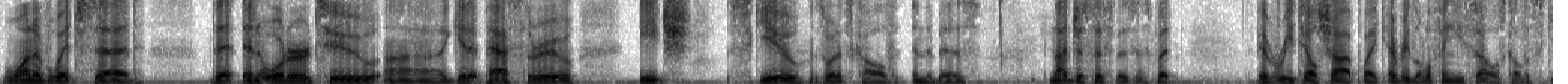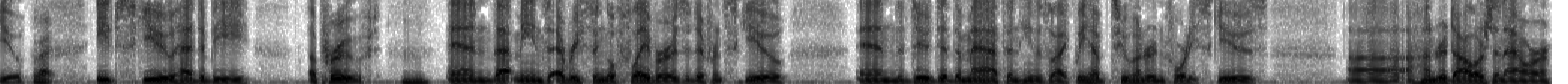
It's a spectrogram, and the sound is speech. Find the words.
one of which said that in order to uh, get it passed through, each SKU is what it's called in the biz, not just this business, but if you have a retail shop, like every little thing you sell is called a SKU. Right. Each SKU had to be approved. And that means every single flavor is a different SKU. And the dude did the math and he was like, we have 240 SKUs, uh, $100 an hour,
